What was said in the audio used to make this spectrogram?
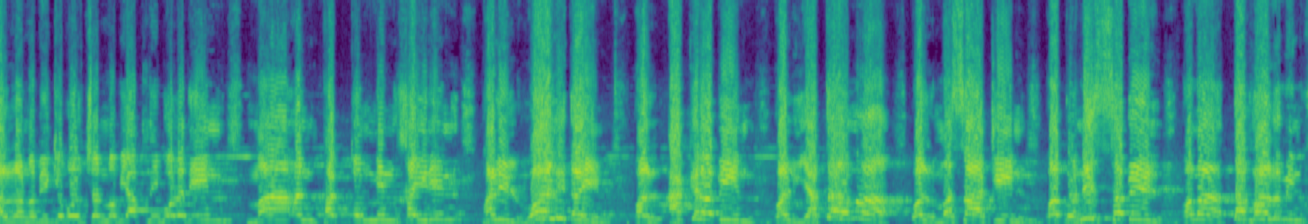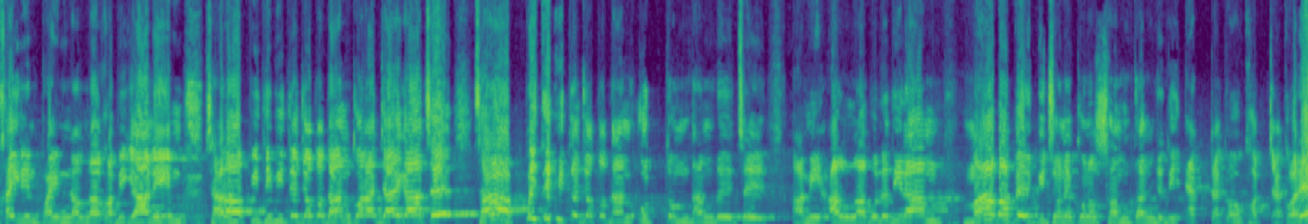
আল্লাহ নবীকে বলছেন, নবী, আপনি বলে দিন, মা আনফাকতুম মিন খাইরিন ফালিল ওয়ালিদাইন ওয়াল আকরাবিন ওয়াল ইয়াতামা ওয়াল মাসাকিন ওয়া বনিস সাবিল ওয়া মা তাফআলু মিন খাইরিন ফাইন্নাল্লাহা বিহি আলিম। সারা পৃথিবীতে যত দান করার জায়গা আছে, সারা পৃথিবীতে যত দান, উত্তম দান রয়েছে। আমি আল্লাহ বলে দিলাম মা বাপের পিছনে কোনো সন্তান যদি এক টাকাও খরচা করে,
